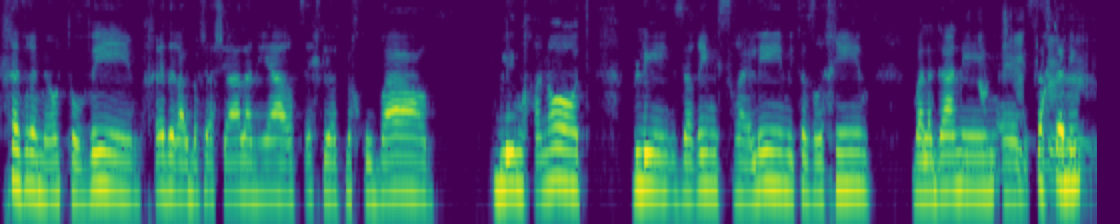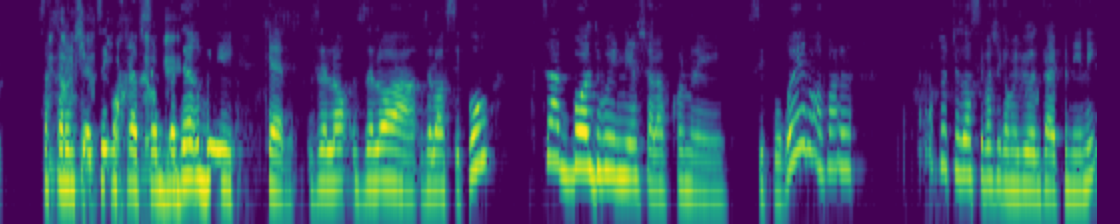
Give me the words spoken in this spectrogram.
חבר'ה מאוד טובים, חדר הלבשה שעל הנייר צריך להיות מחובר, בלי מחנות, בלי זרים ישראלים, מתאזרחים, בלאגנים, אה, שחקנים, שחקנים שיוצאים אחרי הפסד בדרבי, כן, זה לא, זה, לא, זה לא הסיפור. קצת בולדווין יש עליו כל מיני סיפורים, אבל אני חושבת שזו הסיבה שגם הביאו את גיא פניני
